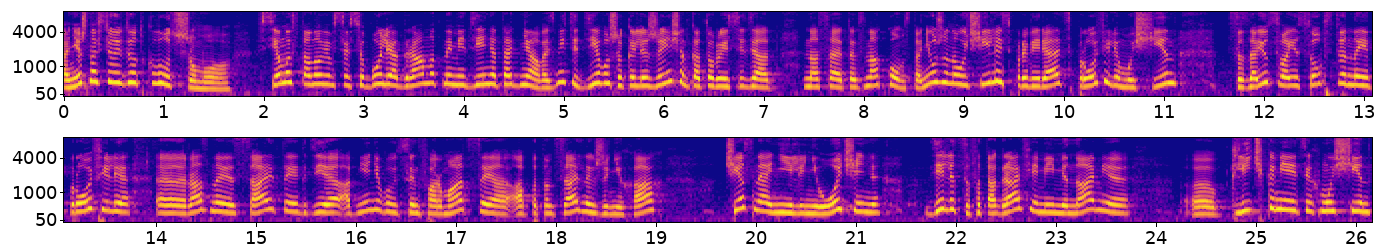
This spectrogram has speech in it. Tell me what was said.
Конечно, все идет к лучшему. Все мы становимся все более грамотными день ото дня. Возьмите девушек или женщин, которые сидят на сайтах знакомств. Они уже научились проверять профили мужчин, создают свои собственные профили, э, разные сайты, где обмениваются информацией о потенциальных женихах. Честные они или не очень, делятся фотографиями, именами, э, кличками этих мужчин.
